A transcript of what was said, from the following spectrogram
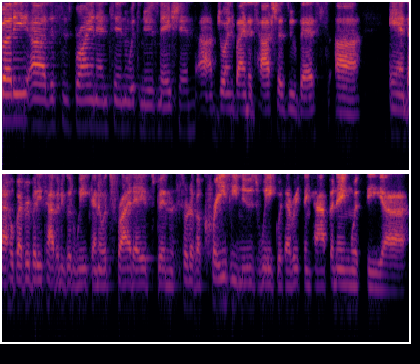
everybody. Uh, this is Brian Entin with News Nation. Uh, I'm joined by Natasha Zouves. Uh, and I hope everybody's having a good week. I know it's Friday. It's been sort of a crazy news week with everything happening with the uh,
